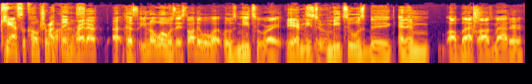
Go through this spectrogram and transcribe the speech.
Cancel culture. I think right after because you know what was it? it started with what it was Me Too, right? Yeah, Me Too. Me Too was big, and then uh, Black Lives Matter,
